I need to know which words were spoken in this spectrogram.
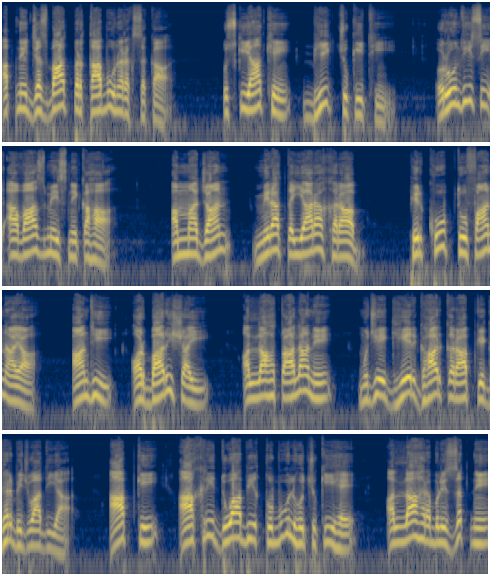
اپنے جذبات پر قابو نہ رکھ سکا۔ اس کی آنکھیں بھیگ چکی تھیں۔ روندھی سی آواز میں اس نے کہا، اماں جان، میرا تیارہ خراب، پھر خوب طوفان آیا، آندھی اور بارش آئی، اللہ تعالی نے مجھے گھیر گھار کر آپ کے گھر بھجوا دیا، آپ کی آخری دعا بھی قبول ہو چکی ہے، اللہ رب العزت نے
